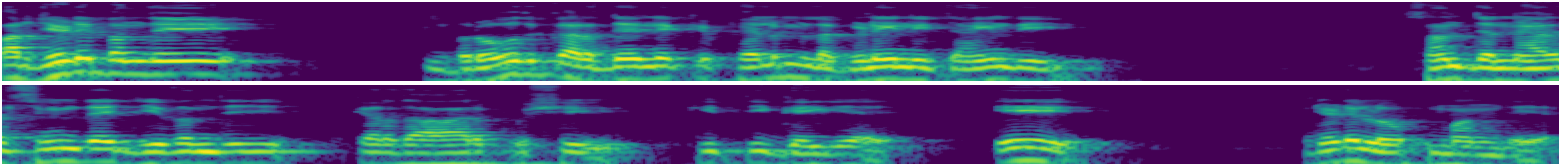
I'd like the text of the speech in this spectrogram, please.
ਪਰ ਜਿਹੜੇ ਬੰਦੇ ਵਿਰੋਧ ਕਰਦੇ ਨੇ ਕਿ ਫਿਲਮ ਲੱਗਣੀ ਨਹੀਂ ਚਾਹੀਦੀ, ਸੰਤ ਜਰਨੈਲ ਸਿੰਘ ਦੇ ਜੀਵਨ ਦੀ ਕਿਰਦਾਰ ਕੁਸ਼ੀ ਕੀਤੀ ਗਈ ਹੈ, ਇਹ ਜਿਹੜੇ ਲੋਕ ਮੰਨਦੇ ਆ।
